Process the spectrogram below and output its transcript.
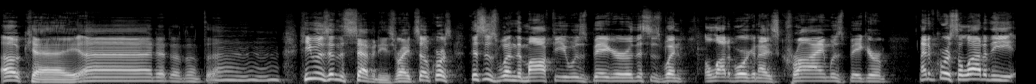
Okay. Uh, da, da, da, he was in the 70s, right? So, of course, this is when the mafia was bigger. This is when a lot of organized crime was bigger. And of course, a lot of the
